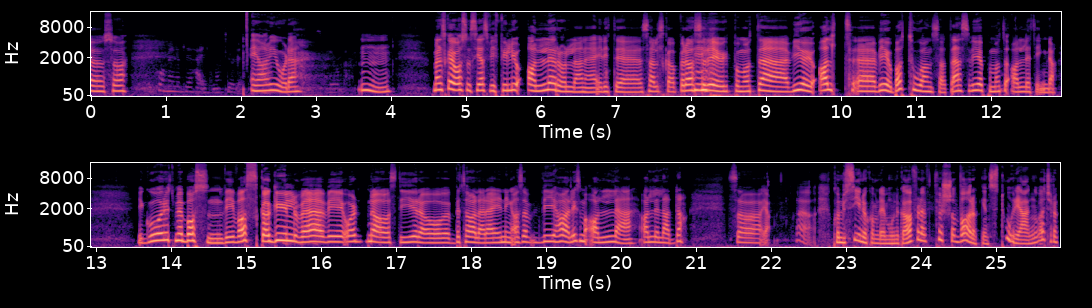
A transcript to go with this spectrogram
Uh, så Ja, det gjorde det. Mm. Men det skal jo også sies, vi fyller jo alle rollene i dette selskapet. da, Så det er jo på en måte Vi gjør jo alt. Eh, vi er jo bare to ansatte, så vi gjør på en måte alle ting, da. Vi går ut med bossen, vi vasker gulvet, vi ordner og styrer og betaler regning. Altså, vi har liksom alle, alle ledd, da. Så ja. Ja. Kan du si noe om det, Monica? For det, Først så var dere en stor gjeng, var ikke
